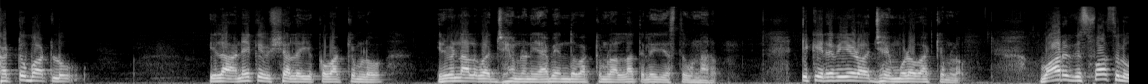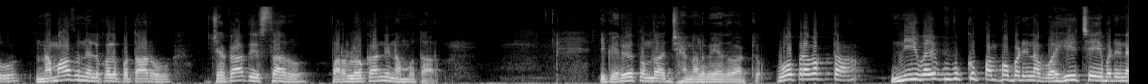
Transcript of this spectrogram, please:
కట్టుబాట్లు ఇలా అనేక విషయాలు ఈ యొక్క వాక్యంలో ఇరవై నాలుగో అధ్యాయంలోని యాభై ఎనిమిదో వాక్యంలో అల్లా తెలియజేస్తూ ఉన్నారు. ఇక ఇరవై ఏడో అధ్యాయం మూడో వాక్యంలో వారు విశ్వాసులు నమాజు నెలకొల్పుతారు జకాతు ఇస్తారు పరలోకాన్ని నమ్ముతారు. ఇక ఇరవై తొమ్మిదో అధ్యాయం నలభై ఐదో వాక్యం ఓ ప్రవక్త నీ వైపుకు పంపబడిన వహీ చేయబడిన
